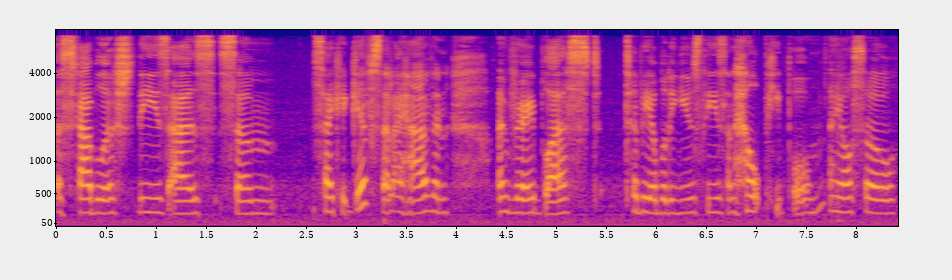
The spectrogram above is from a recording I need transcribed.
established these as some psychic gifts that I have, and I'm very blessed to be able to use these and help people. I also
